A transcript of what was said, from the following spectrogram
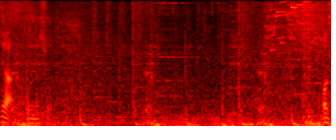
じゃあ取りましょう。OK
